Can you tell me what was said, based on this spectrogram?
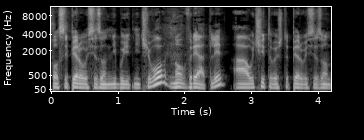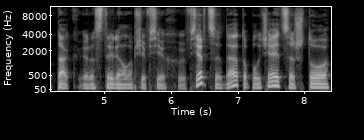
после первого сезона не будет ничего, но вряд ли. А учитывая, что первый сезон так расстрелял вообще всех в сердце, да, то получается, что,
